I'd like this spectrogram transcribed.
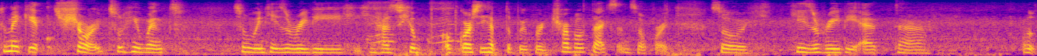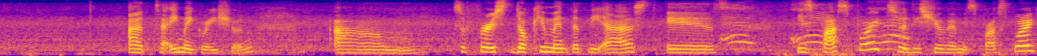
to make it short so he went so when he's already he has he, of course he have to prepare travel tax and so forth. So he's already at uh, at uh, immigration. Um, so first document that they asked is his passport. So they show him his passport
